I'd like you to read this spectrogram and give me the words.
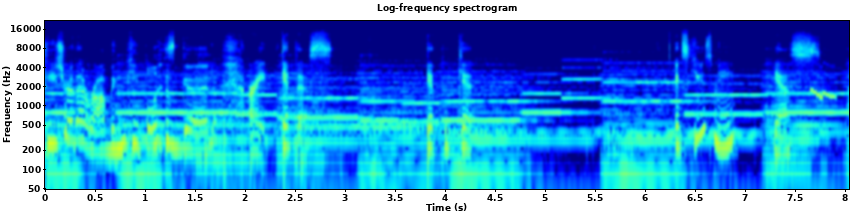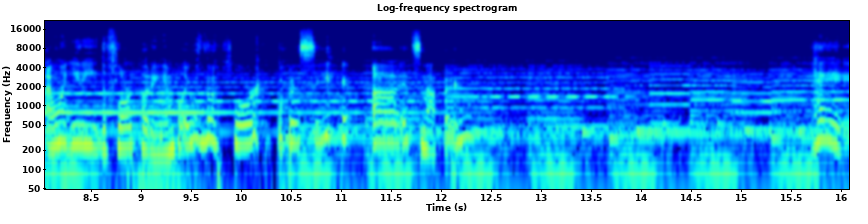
Teach her that robbing people is good. Alright, get this. Get, get. Excuse me? Yes. I want you to eat the floor pudding and play with the floor pussy. Uh, it's nothing. Hey,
